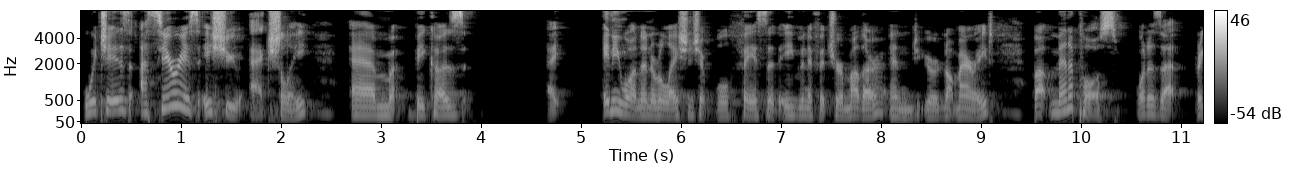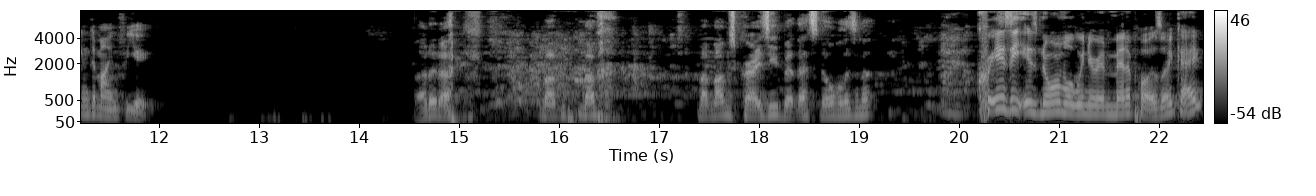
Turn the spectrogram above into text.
which is a serious issue actually, um, because uh, anyone in a relationship will face it, even if it's your mother and you're not married. But menopause, what does that bring to mind for you? I don't know. my, my, my mum's crazy, but that's normal, isn't it? Crazy is normal when you're in menopause. Okay.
